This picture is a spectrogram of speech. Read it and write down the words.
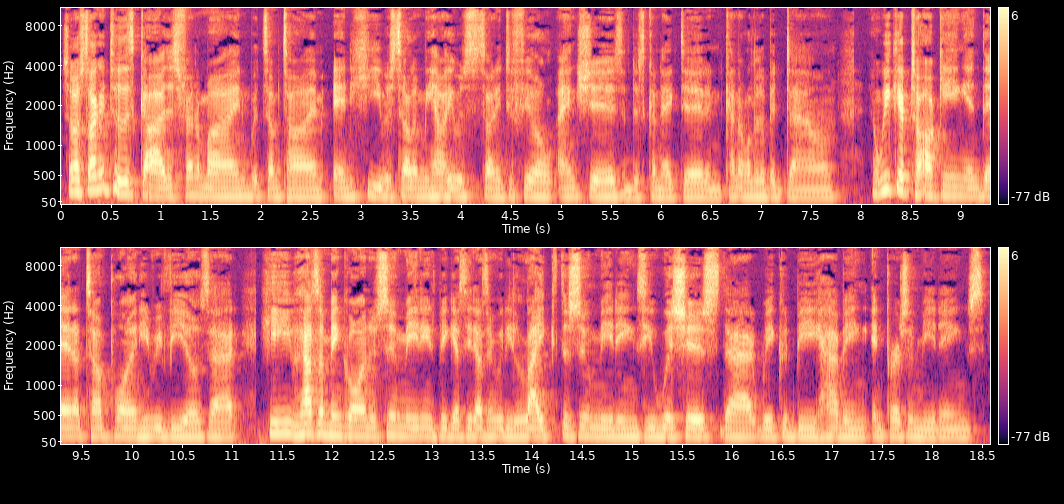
So I was talking to this guy, this friend of mine, with some time, and he was telling me how he was starting to feel anxious and disconnected and kind of a little bit down. And we kept talking, and then at some point he reveals that he hasn't been going to Zoom meetings because he doesn't really like the Zoom meetings. He wishes that we could be having in-person meetings and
